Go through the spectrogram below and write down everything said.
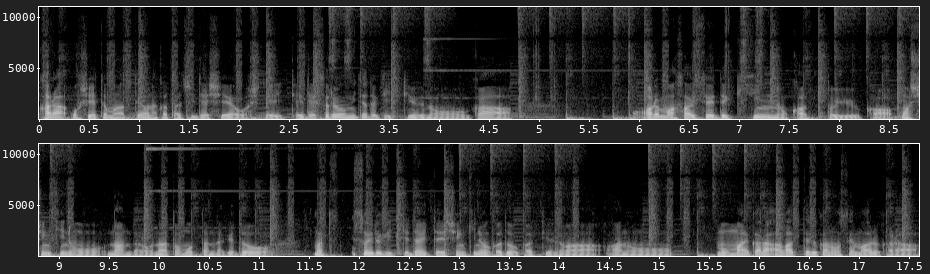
から教えてもらったような形でシェアをしていて、で、それを見た時っていうのが、あれ、まあ再生できんのかというか、まあ、新機能なんだろうなと思ったんだけど、まあ、そういう時って大体新機能かどうかっていうのはあのもう前から上がってる可能性もあるから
